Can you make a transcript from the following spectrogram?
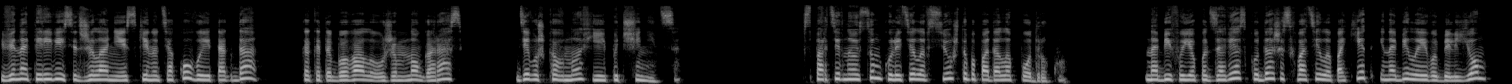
Вина перевесит желание скинуть оковы, и тогда — как это бывало уже много раз, девушка вновь ей подчинится. В спортивную сумку летело все, что попадало под руку. Набив ее под завязку, Даша схватила пакет и набила его бельем,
